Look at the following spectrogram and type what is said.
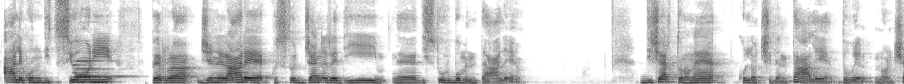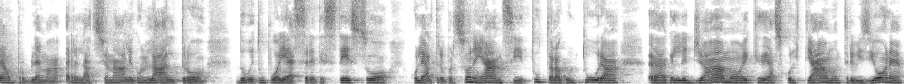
ha le condizioni per generare questo genere di eh, disturbo mentale. Di certo non è quella occidentale, dove non c'è un problema relazionale con l'altro, dove tu puoi essere te stesso con le altre persone, anzi tutta la cultura eh, che leggiamo e che ascoltiamo in televisione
